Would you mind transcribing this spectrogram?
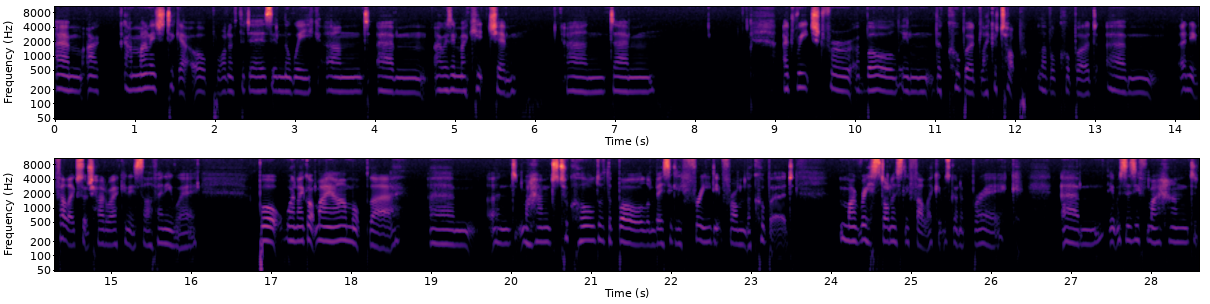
Um, I, I managed to get up one of the days in the week and um, I was in my kitchen and um, I'd reached for a bowl in the cupboard, like a top level cupboard, um, and it felt like such hard work in itself anyway. But when I got my arm up there um, and my hand took hold of the bowl and basically freed it from the cupboard, my wrist honestly felt like it was going to break. Um, it was as if my hand had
